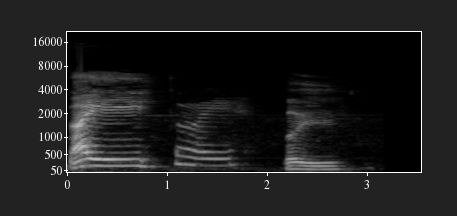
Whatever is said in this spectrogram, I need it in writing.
Bye! Bye. Bye.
